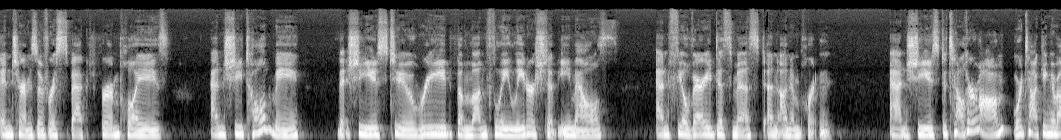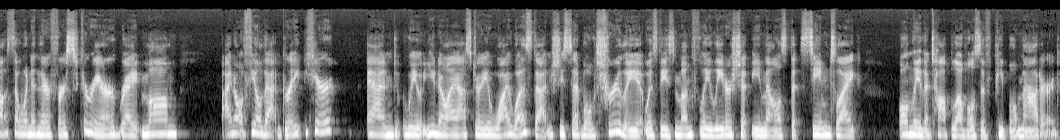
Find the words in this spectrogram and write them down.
in terms of respect for employees. And she told me that she used to read the monthly leadership emails and feel very dismissed and unimportant. And she used to tell her mom, we're talking about someone in their first career, right? Mom, I don't feel that great here. And we, you know, I asked her, why was that? And she said, well, truly, it was these monthly leadership emails that seemed like only the top levels of people mattered.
